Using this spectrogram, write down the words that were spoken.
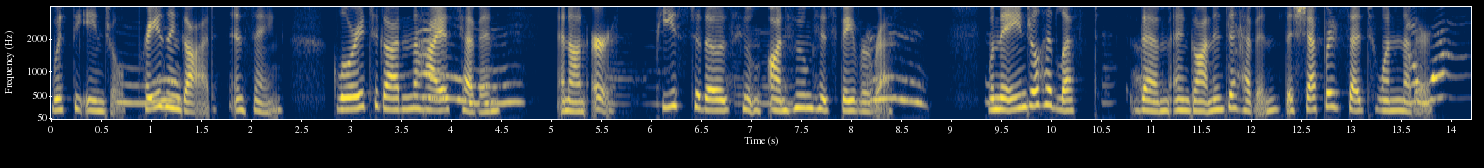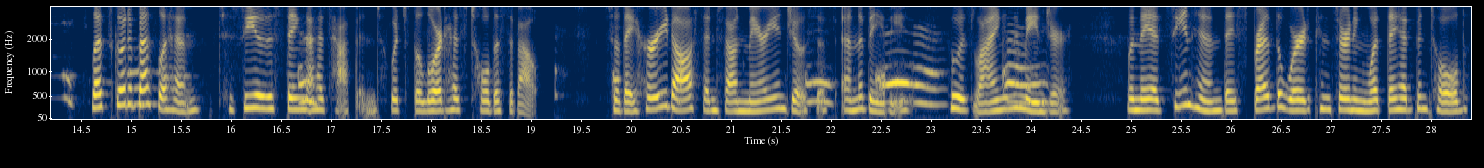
with the angel, praising mm. God and saying, Glory to God in the highest heaven, and on earth, peace to those whom, on whom his favor rests. When the angel had left them and gone into heaven, the shepherds said to one another, Let's go to Bethlehem to see this thing that has happened, which the Lord has told us about. So they hurried off and found Mary and Joseph and the baby, who was lying in the manger. When they had seen him, they spread the word concerning what they had been told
